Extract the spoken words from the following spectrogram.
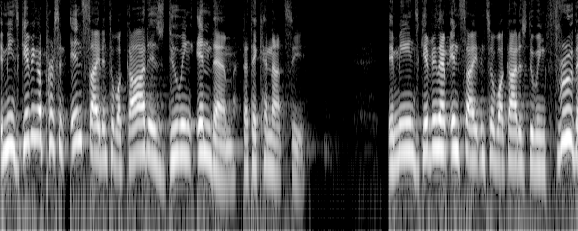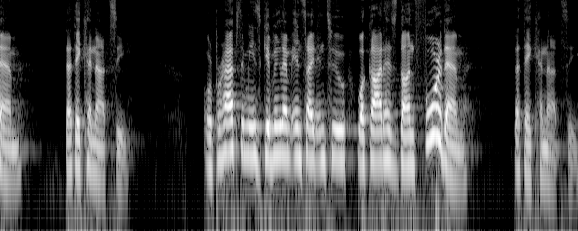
It means giving a person insight into what God is doing in them that they cannot see. It means giving them insight into what God is doing through them that they cannot see. Or perhaps it means giving them insight into what God has done for them that they cannot see.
